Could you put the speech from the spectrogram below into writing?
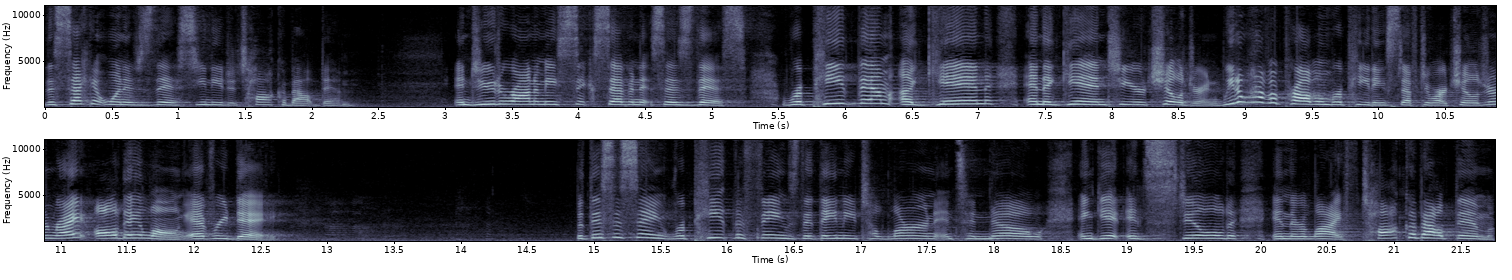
The second one is this you need to talk about them. In Deuteronomy 6 7, it says this repeat them again and again to your children. We don't have a problem repeating stuff to our children, right? All day long, every day. But this is saying repeat the things that they need to learn and to know and get instilled in their life. Talk about them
